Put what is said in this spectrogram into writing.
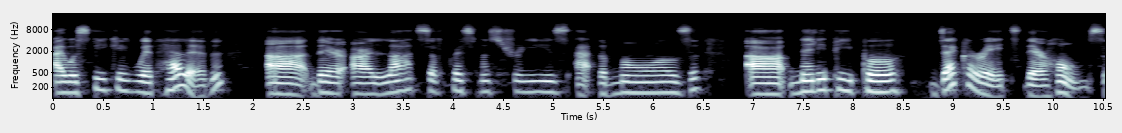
I was speaking with Helen. Uh, there are lots of Christmas trees at the malls. Uh, many people decorate their homes.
